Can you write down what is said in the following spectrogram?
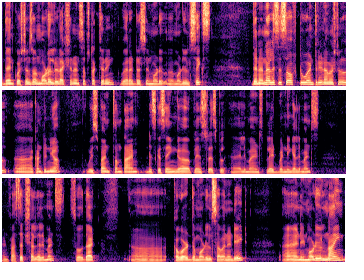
Then questions on model reduction and substructuring were addressed in module, uh, module 6 then analysis of 2 and 3 dimensional uh, continua, we spent some time discussing uh, plane stress pl elements, plate bending elements and facet shell elements. So, that uh, covered the module 7 and 8 and in module 9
